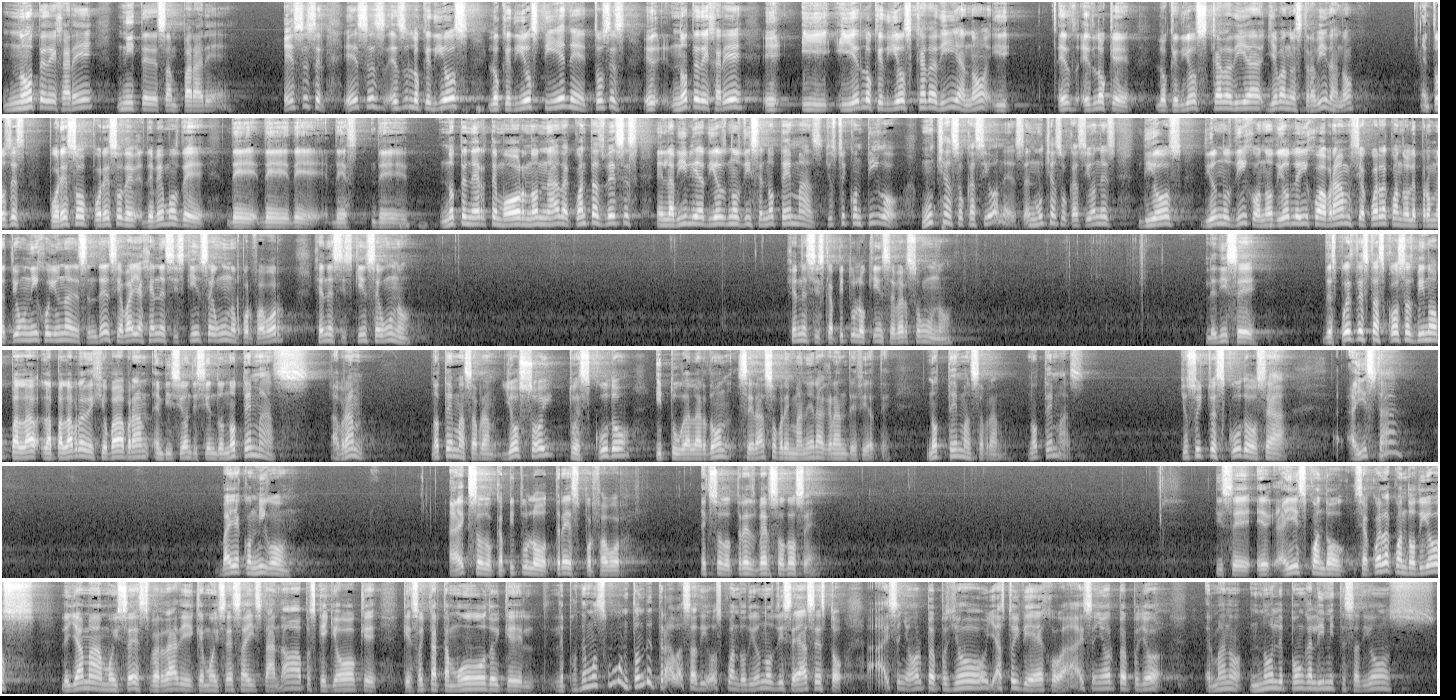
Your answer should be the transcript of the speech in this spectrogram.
no te dejaré ni te desampararé. Ese es, el, ese es, eso es lo que Dios, lo que Dios tiene. Entonces, eh, no te dejaré eh, y, es lo que Dios cada día, ¿no? Y es, lo, que, lo que Dios cada día lleva a nuestra vida, ¿no? Entonces, por eso, por eso debemos de, de, de, no tener temor, no nada. ¿Cuántas veces en la Biblia Dios nos dice, no temas, yo estoy contigo? Muchas ocasiones, en muchas ocasiones Dios, Dios nos dijo, ¿no? Dios le dijo a Abraham, ¿se acuerda cuando le prometió un hijo y una descendencia? Vaya Génesis 15.1, por favor. Génesis 15.1. Génesis capítulo 15, verso 1. Le dice, Después de estas cosas vino la palabra de Jehová a Abraham en visión diciendo, no temas, Abraham, no temas, Abraham, yo soy tu escudo y tu galardón será sobremanera grande, fíjate. No temas, Abraham, no temas. Yo soy tu escudo, o sea, ahí está. Vaya conmigo a Éxodo capítulo 3, por favor. Éxodo 3, verso 12. Dice, eh, ahí es cuando, ¿se acuerda cuando Dios le llama a Moisés, verdad? Y que Moisés ahí está, no, pues que yo, que, que soy tartamudo y que le ponemos un montón de trabas a Dios cuando Dios nos dice, haz esto. Ay, Señor, pero pues yo ya estoy viejo. Ay, Señor, pero pues yo, hermano, no le ponga límites a Dios.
